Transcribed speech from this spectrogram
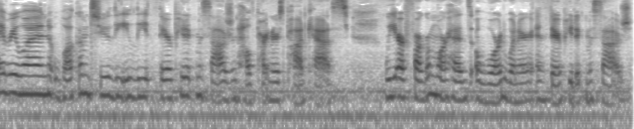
Hey everyone, welcome to the Elite Therapeutic Massage and Health Partners podcast. We are Fargo Moorhead's award winner in therapeutic massage.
